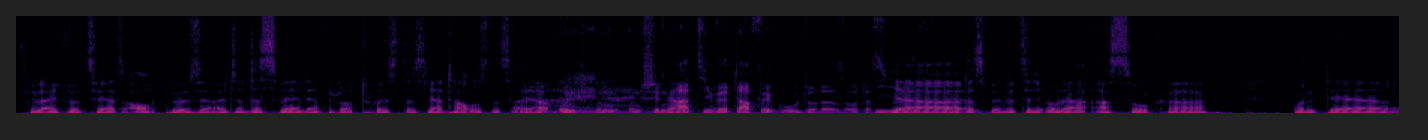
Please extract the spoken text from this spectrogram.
vielleicht wird sie jetzt auch böse, Alter. Das wäre der Plot-Twist des Jahrtausends, Ja, Alter. und, Nein, und, nein, und Shinhati wird dafür gut oder so. Das Ja, das wäre witzig. Oder Ahsoka und der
